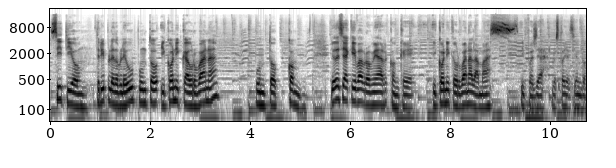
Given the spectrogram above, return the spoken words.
sitio www.icónicaurbana.com. Yo decía que iba a bromear con que Icónica Urbana la más, y pues ya lo estoy haciendo.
